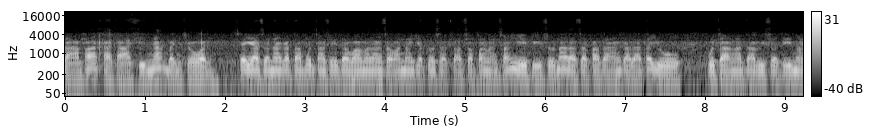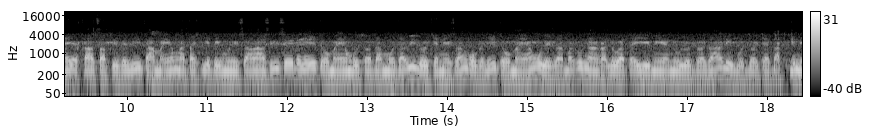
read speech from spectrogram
สามพระคาถาชินนะบัญชร ชยาสนากตาพุทธาเสตวามลังสวรรค์นายเกตุสัตตสัพพังนันสังเยปิสุนาลาสปาตังกาลาตาอยู่ ปุตังอัตาวิสตินายกาสัพพิเวนิตามายังมาตะคีติมุสาราสีเสปนิโตมายังบุตรธรรมโมทวิโลเจเนสังโฆปนิโตมายังอุเรสาภกุณังกัลวะตยเมียนูรุตวสาลิบุตรจะตักกิเน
